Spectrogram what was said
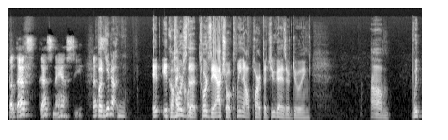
But that's that's nasty. That's, But- You know, it, it Go ahead, towards the towards the actual clean out part that you guys are doing um with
